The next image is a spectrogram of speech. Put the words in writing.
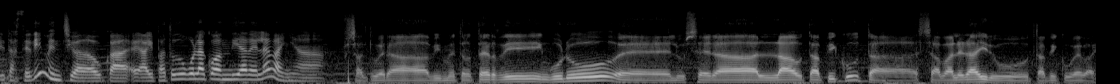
Eta ze dimentsioa dauka, e, aipatu dugulako handia dela, baina Saltuera bi metro terdi inguru, e, luzera lau tapiku, eta zabalera iru tapiku be bai.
